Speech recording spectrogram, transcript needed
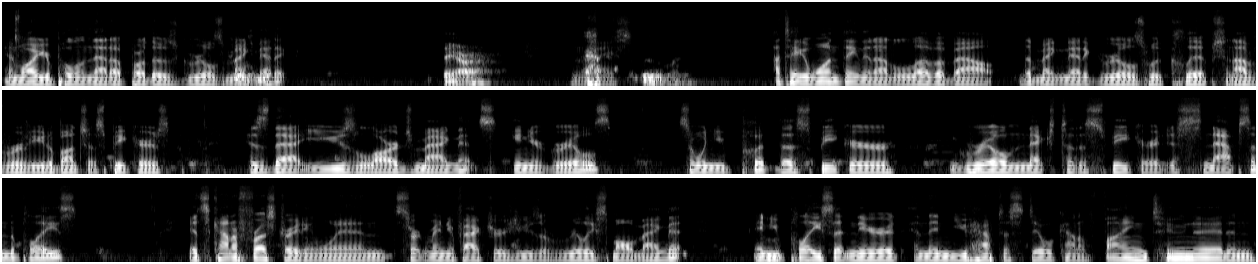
And while you're pulling that up, are those grills magnetic? They are Nice. absolutely. I'll tell you one thing that I love about the magnetic grills with Klipsch, and I've reviewed a bunch of speakers, is that you use large magnets in your grills. So when you put the speaker grill next to the speaker, it just snaps into place. It's kind of frustrating when certain manufacturers use a really small magnet and you place it near it, and then you have to still kind of fine tune it. And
